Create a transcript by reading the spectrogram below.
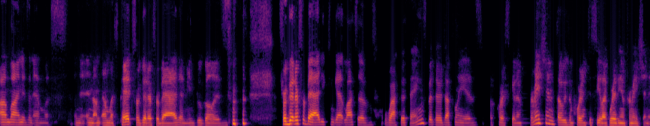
online is an endless, an, an endless pit for good or for bad. I mean, Google is for good or for bad. You can get lots of wacko things, but there definitely is, of course, good information. It's always important to see like where the information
